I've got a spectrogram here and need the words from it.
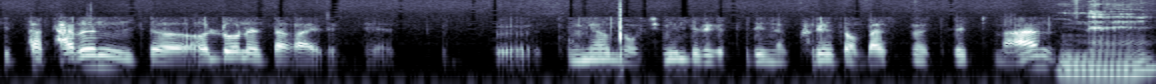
기타 다른 저 언론에다가 이렇게 그 동명동 주민들에게 드리는 글에도 말씀을 드렸지만 네.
